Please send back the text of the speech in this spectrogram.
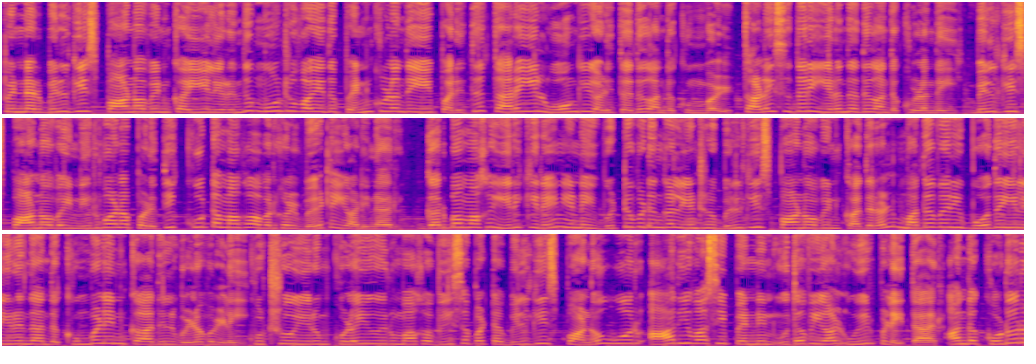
பின்னர் பில்கிஸ் பானோவின் கையில் இருந்து மூன்று வயது பெண் குழந்தையை பறித்து தரையில் ஓங்கி அடித்தது அந்த கும்பல். தலை சிதறி இருந்தது அந்த குழந்தை. பில்கிஸ் பானோவை நிர்வாணப்படுத்தி கூட்டமாக அவர்கள் வேட்டையாடினர். கர்ப்பமாக இருக்கிறேன் என்னை விட்டுவிடுங்கள் என்று பில்கிஸ் பானோவின் கதறல் மதவெறி போதையில் இருந்த அந்த கும்பலின் காதில் விழவில்லை. குற்றுயிரும் குலையுயிருமாக வீசப்பட்ட பில்கிஸ் பானோ ஓர் ஆதிவாசி பெண்ணின் உதவியால் உயிர் பிழைத்தார். அந்த கொடூர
